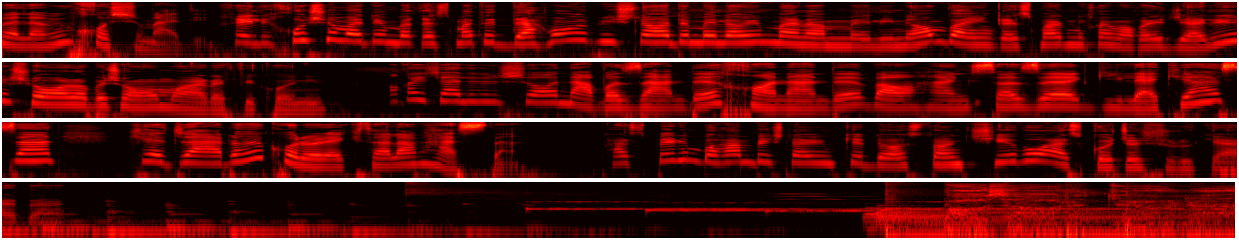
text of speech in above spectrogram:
ملامیم خوش اومدین. خیلی خوش اومدیم به قسمت دهم پیشنهاد ملامیم. منم ملینام و این قسمت می‌خوایم آقای جلیل شما رو به شما معرفی کنیم. آقای جلیل شاه نوازنده، خواننده و آهنگساز گیلکی هستند که جراح کلورکتال هم هستن. پس بریم با هم بشنویم که داستان چیه و از کجا شروع کردن. بازار دنیای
